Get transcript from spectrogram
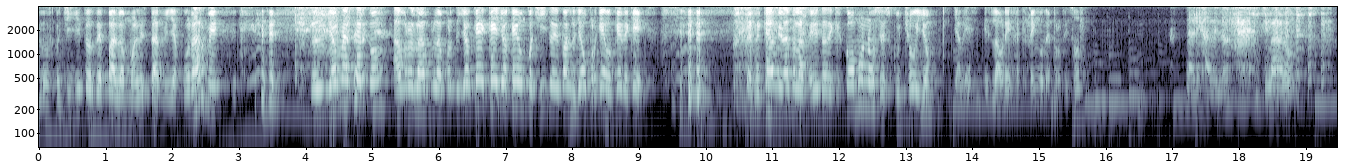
los cuchillitos de palo a molestarme y apurarme. Entonces yo me acerco, abro la, la, puerta y yo, ¿qué, qué, yo qué, un cuchillito de palo, yo, ¿por qué, o qué, de qué? Se me queda mirando la señorita de que, ¿cómo no se escuchó? Y yo, ya ves, es la oreja que tengo de profesor. La oreja veloz. Claro.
